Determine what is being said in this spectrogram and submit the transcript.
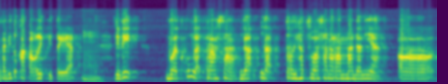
tadi itu Katolik gitu ya. Hmm. Jadi buatku nggak terasa, nggak nggak terlihat suasana Ramadannya. Uh,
